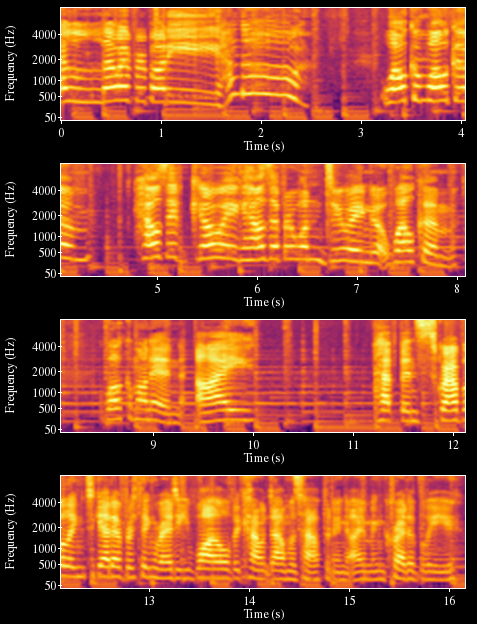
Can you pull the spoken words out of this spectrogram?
Hello, everybody. Hello. Welcome, welcome. How's it going? How's everyone doing? Welcome. Welcome on in. I have been scrabbling to get everything ready while the countdown was happening. I'm incredibly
